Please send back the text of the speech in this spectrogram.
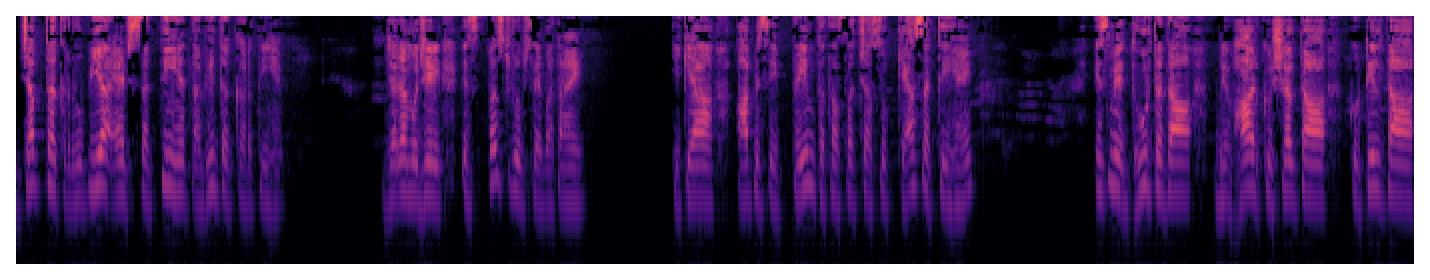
जब तक रुपया ऐड सकती हैं तभी तक करती हैं। जरा मुझे स्पष्ट रूप से बताएँ। कि क्या आप इसे प्रेम तथा सच्चा सुख कह सकते हैं? इसमें धूर्तता, व्यवहार कुशलता, कुटिलता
